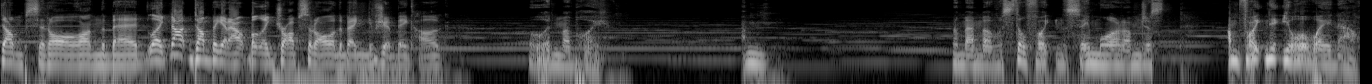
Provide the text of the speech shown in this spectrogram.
dumps it all on the bed. Like, not dumping it out, but like drops it all on the bed and gives you a big hug. Oh, and my boy. I'm Remember, we're still fighting the same war. I'm just... I'm fighting it your way now.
